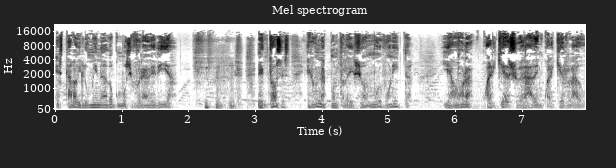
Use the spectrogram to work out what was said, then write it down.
estaba iluminado como si fuera de día. Entonces, era una contradicción muy bonita. Y ahora cualquier ciudad en cualquier lado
